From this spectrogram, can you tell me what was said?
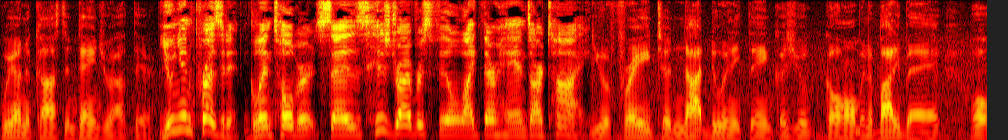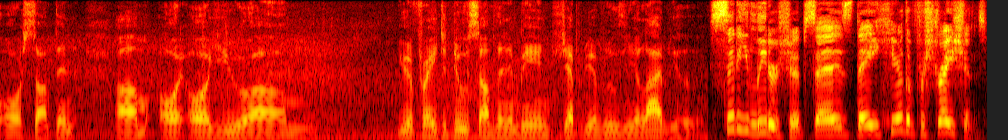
we're under constant danger out there. Union President Glenn Tolbert says his drivers feel like their hands are tied. You're afraid to not do anything because you'll go home in a body bag or, or something, um, or, or you um, you're afraid to do something and be in jeopardy of losing your livelihood. City leadership says they hear the frustrations.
